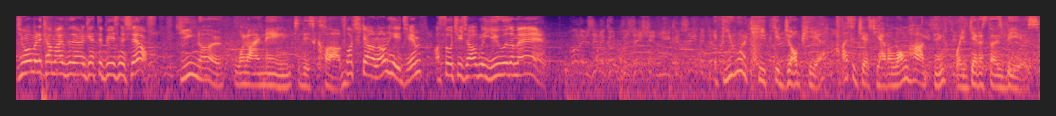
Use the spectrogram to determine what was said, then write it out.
Do you want me to come over there and get the beers myself? Do you know what I mean to this club? What's going on here, Jim? I thought you told me you were the man. If you want to keep your job here, I suggest you have a long, hard think where you get us those beers.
